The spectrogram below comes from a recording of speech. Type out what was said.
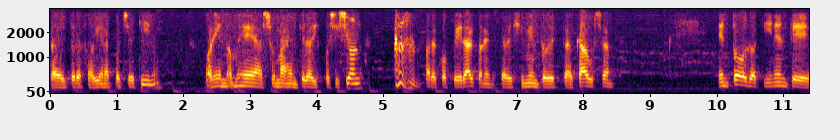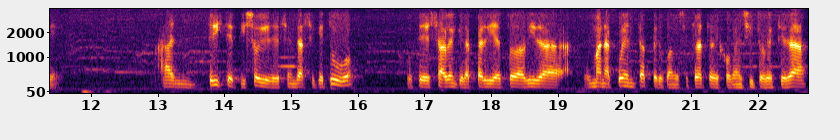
la doctora Fabiana Pochettino, poniéndome a su más entera disposición para cooperar con el establecimiento de esta causa en todo lo atinente al triste episodio de desenlace que tuvo. Ustedes saben que la pérdida de toda vida humana cuenta, pero cuando se trata de jovencitos de esta edad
